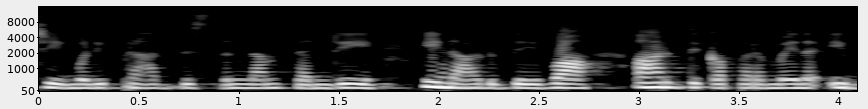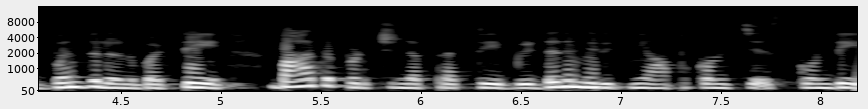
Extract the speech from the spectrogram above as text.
చేయమని ప్రార్థిస్తున్నాం తండ్రి. ఈనాడు దేవా ఆర్థికపరమైన ఇబ్బందులను బట్టి బాధపడుచున్న ప్రతి బిడ్డను మీరు జ్ఞాపకం చేసుకోండి.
